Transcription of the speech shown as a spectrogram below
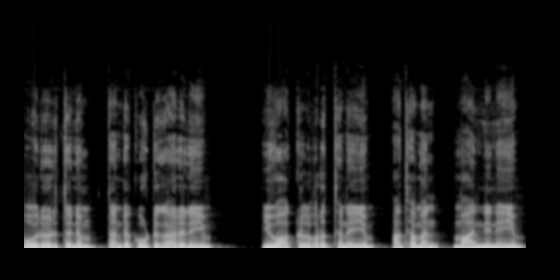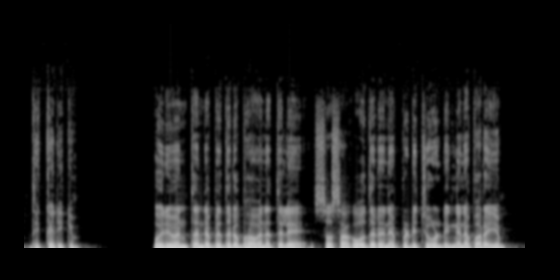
ഓരോരുത്തനും തന്റെ കൂട്ടുകാരനെയും യുവാക്കൾ വൃദ്ധനെയും അധമൻ മാന്യനെയും ധിക്കരിക്കും. ഒരുവൻ തന്റെ പിതൃഭവനത്തിലെ സ്വസഹോദരനെ പിടിച്ചുകൊണ്ട് ഇങ്ങനെ പറയും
